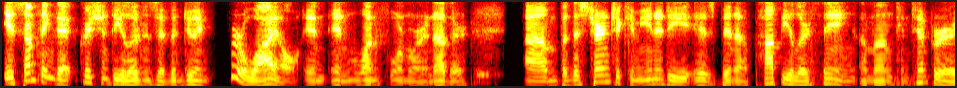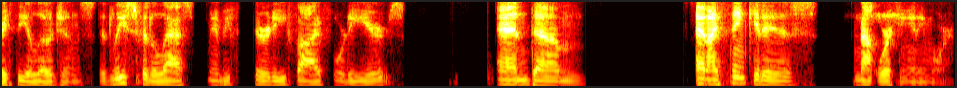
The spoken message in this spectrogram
is something that Christian theologians have been doing for a while in in one form or another. Um, but this turn to community has been a popular thing among contemporary theologians, at least for the last maybe 35, 40 years. And um, and I think it is not working anymore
